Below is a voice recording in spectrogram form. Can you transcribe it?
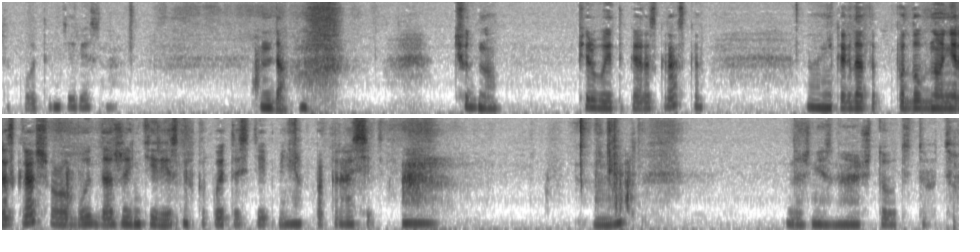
Так вот, интересно. Да, чудно. Впервые такая раскраска. Никогда так подобного не раскрашивала. Будет даже интересно в какой-то степени покрасить. Вот. Даже не знаю, что вот это вот.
